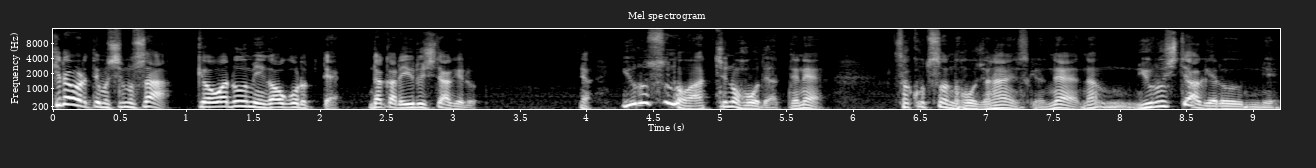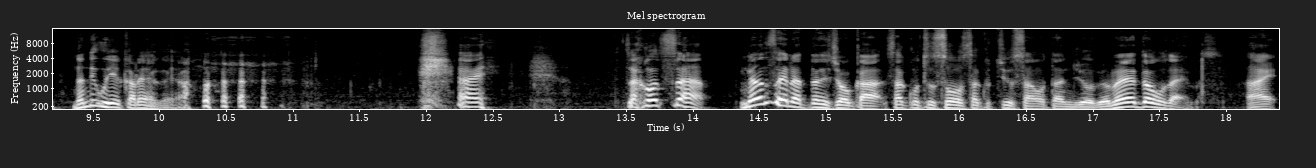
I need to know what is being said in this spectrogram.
嫌われても死ぬさ今日はルーミーが怒るって。だから許してあげる。いや許すのはあっちの方であってね。鎖骨さんの方じゃないんですけどね。許してあげるになんで上からやがや。はい。鎖骨さん何歳になったんでしょうか？鎖骨創作中さんお誕生日おめでとうございます。はい。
